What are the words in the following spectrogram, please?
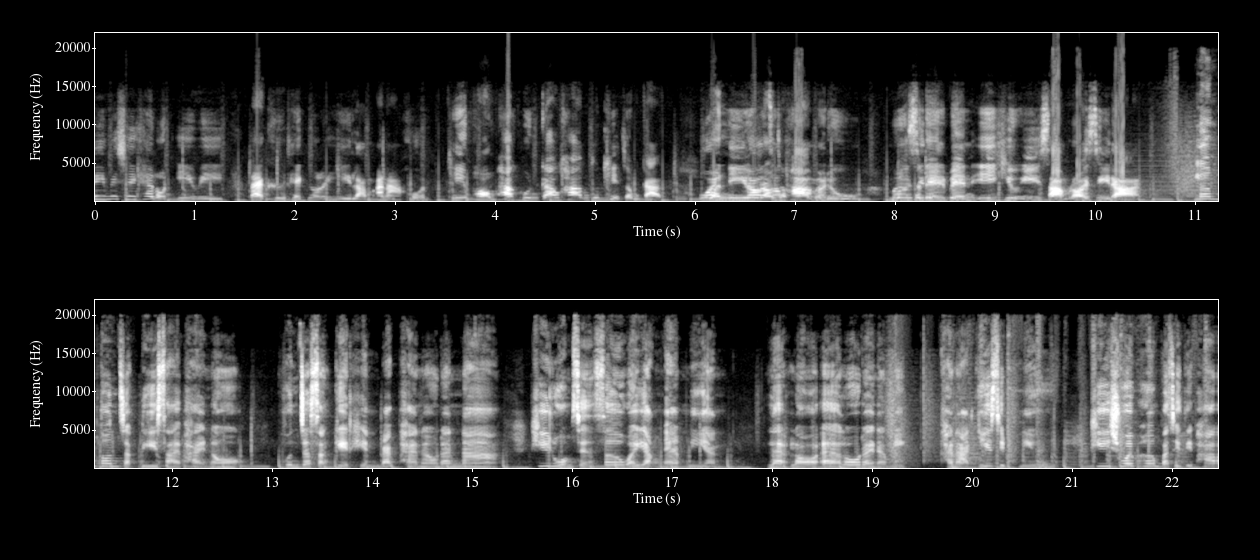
นี่ไม่ใช่แค่รถ EV แต่คือเทคโนโลยีล้ำอนาคต ที่พร้อมพาคุณก้าวข้ามทุกขีดจำกัด วันนี้เราจะพามาดู Mercedes-Benz EQE 300 ซีดาน เริ่มต้นจากดีไซน์ภายนอก คุณจะสังเกตเห็นแบ็คแพนเนลด้านหน้า ที่รวมเซ็นเซอร์ไว้อย่างแนบเนียน และล้อแอโรไดนามิกขนาด 20 นิ้ว ที่ช่วยเพิ่มประสิทธิภาพ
